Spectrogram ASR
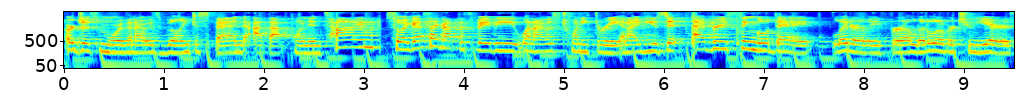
or just more than I was willing to spend at that point in time. So I guess I got this baby when I was 23, and I've used it every single day, literally, for a little over two years,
